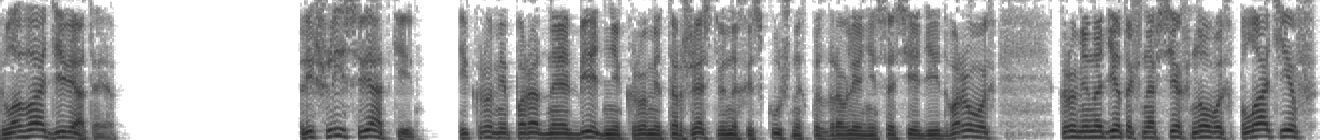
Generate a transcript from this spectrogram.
Глава девятая. Пришли святки, и кроме парадной обедни, кроме торжественных и скучных поздравлений соседей и дворовых, кроме надетых на всех новых платьев,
